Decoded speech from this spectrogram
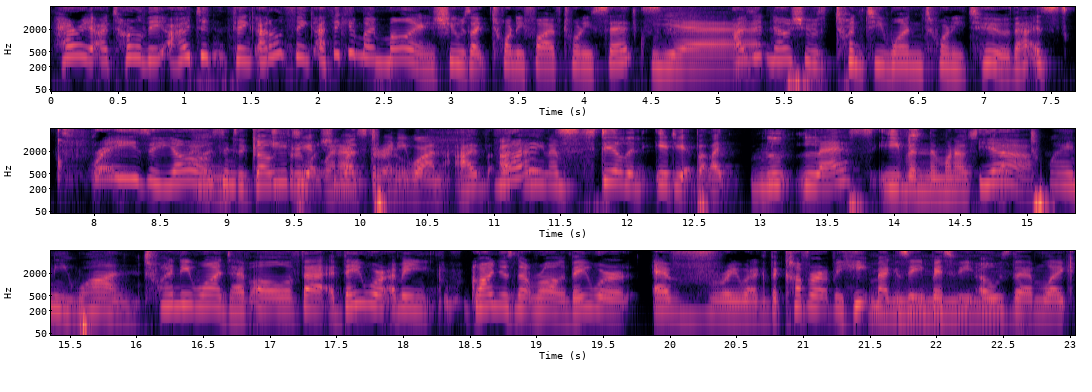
Harriet, I totally, I didn't think, I don't think, I think in my mind she was like 25, 26. yeah, I didn't know she was 21, 22. That is crazy young I to go through what she went I was through. 21. I've, I, I mean, I'm still an idiot, but like l- less even than when I was Yeah. like 21. 21 to have all of that. And they were, I mean, Gráinne's not wrong. They were everywhere. The cover of a Heat magazine basically owes them like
